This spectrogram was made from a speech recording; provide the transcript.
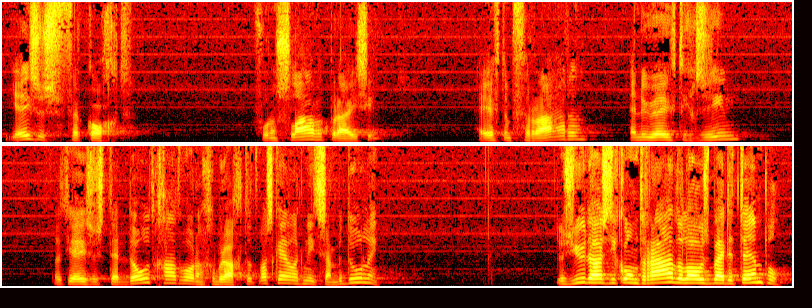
Jezus verkocht voor een slavenprijsje. Hij heeft hem verraden en nu heeft hij gezien dat Jezus ter dood gaat worden gebracht. Dat was kennelijk niet zijn bedoeling. Dus Judas die komt radeloos bij de tempel.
